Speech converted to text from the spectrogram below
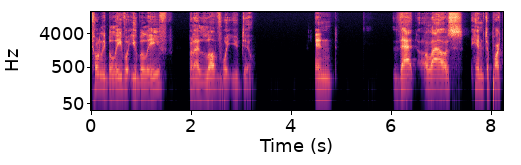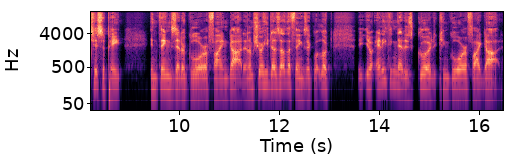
totally believe what you believe, but I love what you do. And that allows him to participate in things that are glorifying God. And I'm sure he does other things like, look, you know, anything that is good can glorify God.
